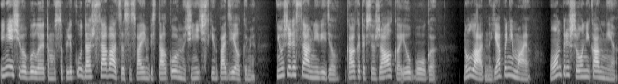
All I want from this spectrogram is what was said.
И нечего было этому сопляку даже соваться со своими бестолковыми ученическими поделками. Неужели сам не видел, как это все жалко и убого? Ну ладно, я понимаю. Он пришел не ко мне,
